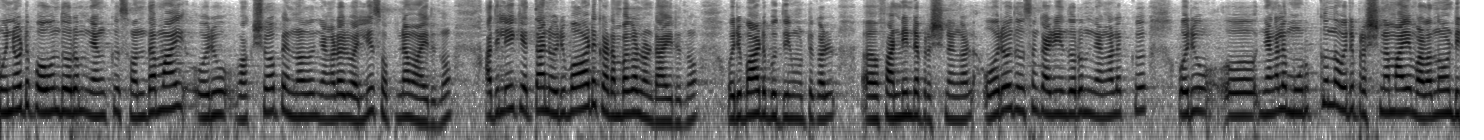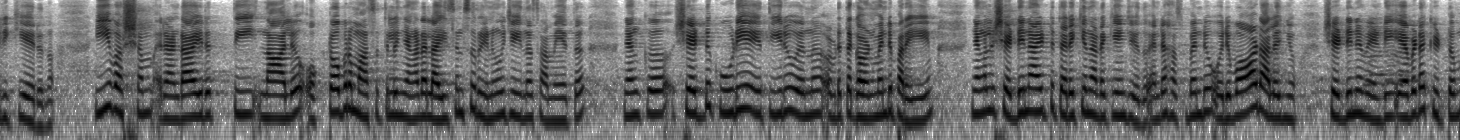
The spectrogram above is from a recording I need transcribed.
മുന്നോട്ട് പോകും തോറും ഞങ്ങൾക്ക് സ്വന്തമായി ഒരു വർക്ക്ഷോപ്പ് എന്നത് ഞങ്ങളുടെ ഒരു വലിയ സ്വപ്നമായിരുന്നു. അതിലേക്ക് എത്താൻ ഒരുപാട് കടമ്പകളുണ്ടായിരുന്നു. ഒരുപാട് ബുദ്ധിമുട്ടുകൾ ഫണ്ടിന്റെ പ്രശ്നങ്ങൾ. ഓരോ ദിവസം കഴിയുന്തോറും ഞങ്ങൾക്ക് ഒരു ഞങ്ങളെ മുറുക്കുന്ന ഒരു പ്രശ്നമായി വളർന്നുകൊണ്ടിരിക്കുകയായിരുന്നു. ഈ വർഷം രണ്ടായിരത്തി നാല് ഒക്ടോബർ മാസത്തിൽ ഞങ്ങളുടെ ലൈസൻസ് റിന്യൂ ചെയ്യുന്ന സമയത്ത് ഞങ്ങൾക്ക് ഷെഡ് കൂടിയേ തീരൂ എന്ന് അവിടുത്തെ ഗവൺമെന്റ് പറയുകയും ഞങ്ങൾ ഷെഡിനായിട്ട് തിരക്കി നടക്കുകയും ചെയ്തു. എന്റെ ഹസ്ബൻഡ് ഒരുപാട് അലഞ്ഞു. ഷെഡിന് വേണ്ടി എവിടെ കിട്ടും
